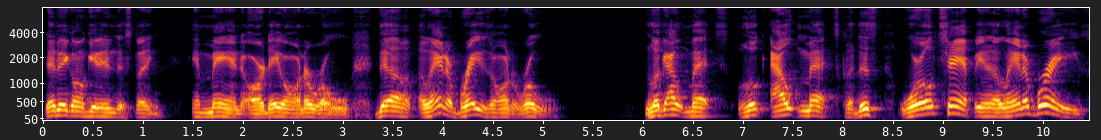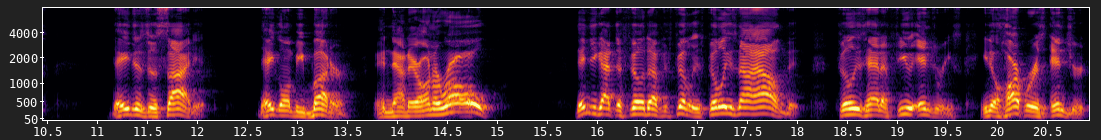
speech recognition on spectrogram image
that they're gonna get in this thing. And man, are they on a roll. The Atlanta Braves are on a roll. Look out, Mets. Look out, Mets. Because this world champion, Atlanta Braves, they just decided they're going to be butter. And now they're on a roll. Then you got the Philadelphia Phillies. Phillies not out of it. Phillies had a few injuries. You know, Harper is injured.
